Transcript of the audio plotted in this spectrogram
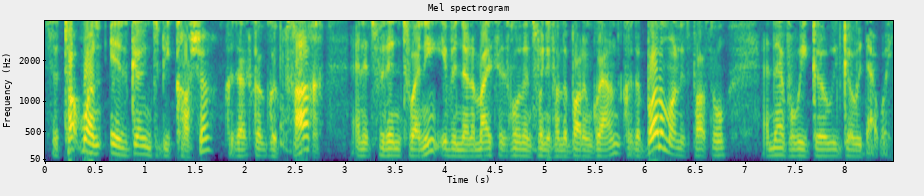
So the top one is going to be kosher, because that's got good schach, and it's within 20, even though the mice is more than 20 from the bottom ground, because the bottom one is possible, and therefore we go, we go that way.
